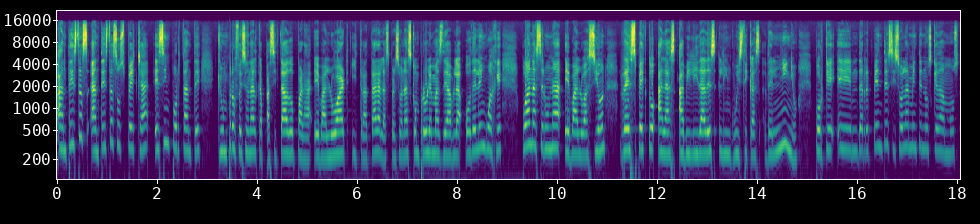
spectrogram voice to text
ante, estas, ante esta sospecha es importante que un profesional capacitado para evaluar y tratar a las personas con problemas de habla o de lenguaje puedan hacer una evaluación respecto a las habilidades lingüísticas del niño, porque em, de repente si solamente nos quedamos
